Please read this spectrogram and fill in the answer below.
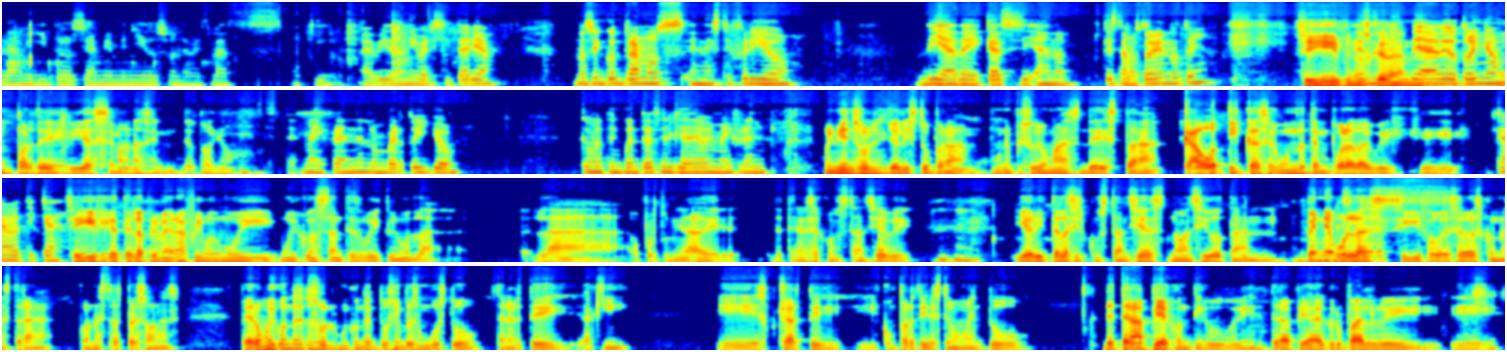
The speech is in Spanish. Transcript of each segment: Hola amiguitos, sean bienvenidos una vez más aquí a Vida Universitaria. Nos encontramos en este frío día de casi, ah no, que estamos todavía en otoño. Sí, nos En- quedan Día de otoño. un par de días, semanas en, de otoño. Este, my friend el Humberto y yo. ¿Cómo te encuentras el día de hoy, my friend? Muy bien, Sol, ya listo para un episodio más de esta caótica segunda temporada, güey. que- Caótica. Sí, fíjate, la primera fuimos muy, muy constantes, güey. Tuvimos la, la oportunidad de, de tener esa constancia, güey. Y ahorita las circunstancias no han sido tan benévolas, sí, Favorecedoras. con, nuestra, con nuestras personas. Pero muy contento, muy contento. Siempre es un gusto tenerte aquí, eh, escucharte y compartir este momento de terapia contigo, güey. Terapia grupal, güey. eh,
